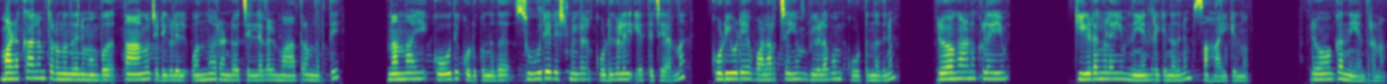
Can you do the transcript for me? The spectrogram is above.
മഴക്കാലം തുടങ്ങുന്നതിന് മുമ്പ് താങ്ങുചെടികളിൽ ഒന്നോ രണ്ടോ ചില്ലകൾ മാത്രം നിർത്തി നന്നായി കോതി കൊടുക്കുന്നത് സൂര്യരശ്മികൾ കൊടികളിൽ എത്തിച്ചേർന്ന് കൊടിയുടെ വളർച്ചയും വിളവും കൂട്ടുന്നതിനും രോഗാണുക്കളെയും കീടങ്ങളെയും നിയന്ത്രിക്കുന്നതിനും സഹായിക്കുന്നു. രോഗനിയന്ത്രണം.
